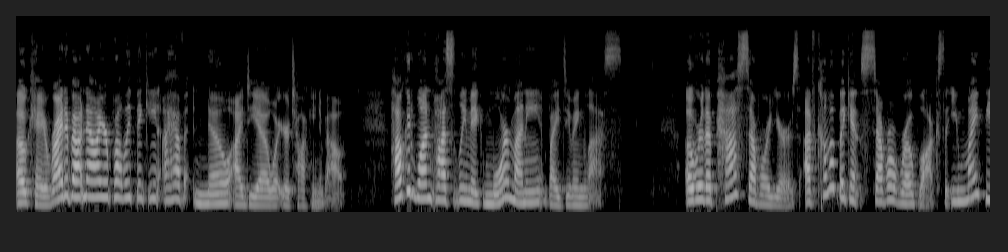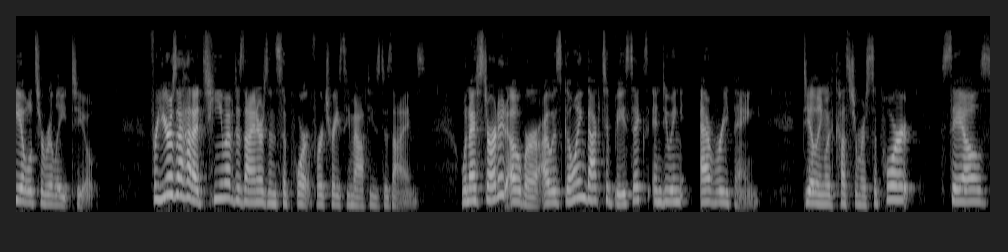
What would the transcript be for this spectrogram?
Okay, right about now, you're probably thinking, I have no idea what you're talking about. How could one possibly make more money by doing less? Over the past several years, I've come up against several roadblocks that you might be able to relate to. For years, I had a team of designers and support for Tracy Matthews Designs. When I started over, I was going back to basics and doing everything dealing with customer support, sales,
